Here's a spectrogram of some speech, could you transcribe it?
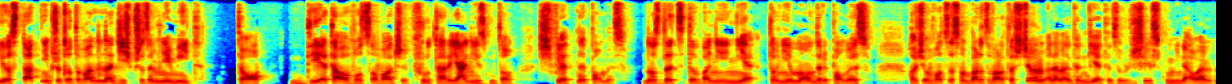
I ostatni przygotowany na dziś przeze mnie mit to dieta owocowa czy frutarianizm to świetny pomysł. No zdecydowanie nie. To nie mądry pomysł. Choć owoce są bardzo wartościowym elementem diety, co już dzisiaj wspominałem,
